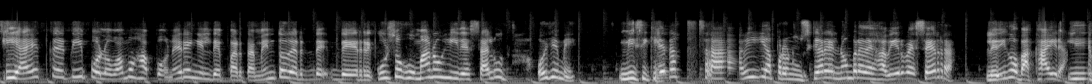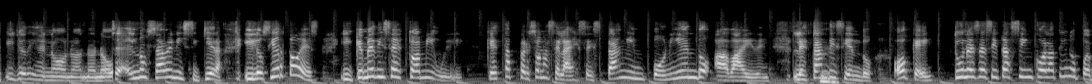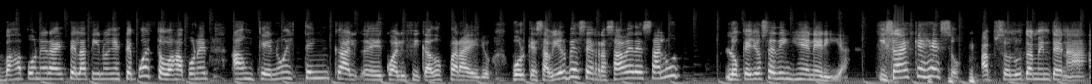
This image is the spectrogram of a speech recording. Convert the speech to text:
y a este tipo lo vamos a poner en el Departamento de, Recursos Humanos y de Salud. Óyeme, ni siquiera sabía pronunciar el nombre de Javier Becerra le dijo Bacaira. Y, yo dije, no, no, no, no. O sea, él no sabe ni siquiera. Y lo cierto es, ¿y qué me dice esto a mí, Willy? Que estas personas se las están imponiendo a Biden. Le están diciendo, ok, tú necesitas cinco latinos, pues vas a poner a este latino en este puesto, vas a poner, aunque no estén eh, cualificados para ello. Porque Xavier Becerra sabe de salud lo que yo sé de ingeniería. ¿Y sabes qué es eso? Absolutamente nada.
